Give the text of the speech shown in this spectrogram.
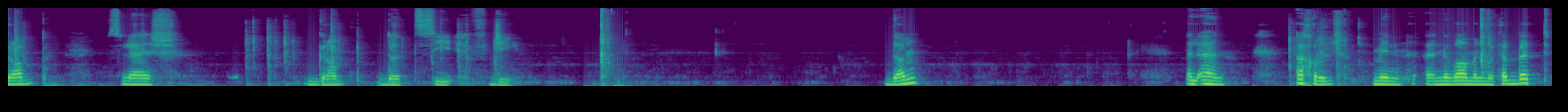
grub slash grub dot cfg done. الآن أخرج من النظام المثبت.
